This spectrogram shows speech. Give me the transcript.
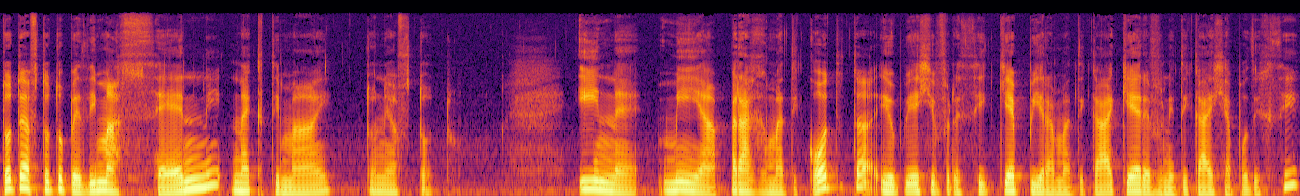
τότε αυτό το παιδί μαθαίνει να εκτιμάει τον εαυτό του. Είναι μία πραγματικότητα η οποία έχει βρεθεί και πειραματικά και ερευνητικά έχει αποδειχθεί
